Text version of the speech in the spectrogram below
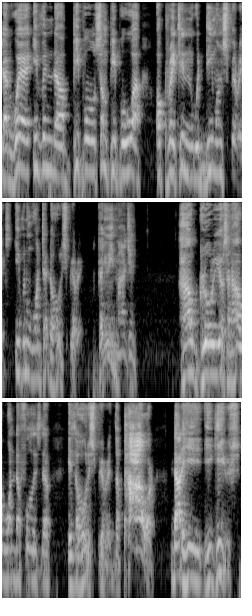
that where even the people, some people who are operating with demon spirits, even wanted the Holy Spirit. Can you imagine how glorious and how wonderful is the is the Holy Spirit? The power that He He gives.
